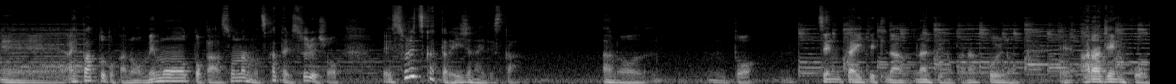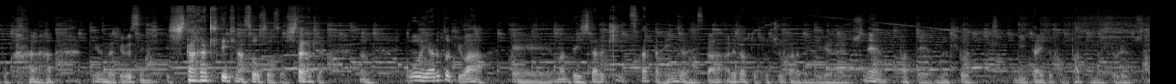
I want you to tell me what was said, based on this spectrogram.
えー、iPad とかのメモとか、そんなのも使ったりするでしょ？えー、それ使ったらいいじゃないですか。あの、うんと、全体的な、なんていうのかな、こういうの、えー、荒原稿とか 言うんだけど、要するに下書き的な、そうそうそう、下書きだ。うん。をやるときは、えー、まあ、デジタル記事使ったらいいんじゃないですか？あれだと途中からでも入れられるしね、パッて抜き取りたいとかもパッて抜き取れるしね。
